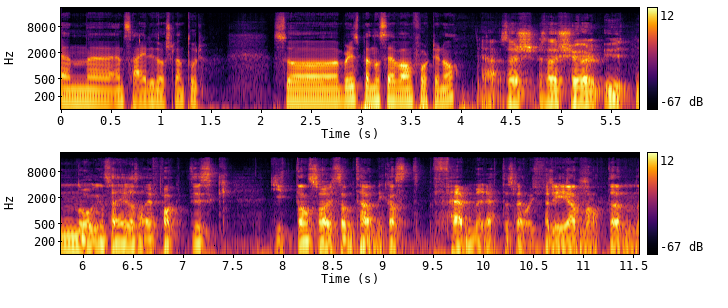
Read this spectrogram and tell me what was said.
en, en seier i Deutschland Tour. Så det blir spennende å se hva han får til nå. Ja, så, så sjøl uten noen seier så har jeg faktisk gitt han Soysan terningkast fem, rett og slett, Oi, fordi han en,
